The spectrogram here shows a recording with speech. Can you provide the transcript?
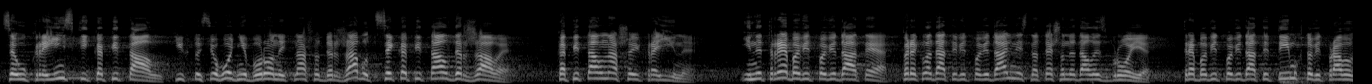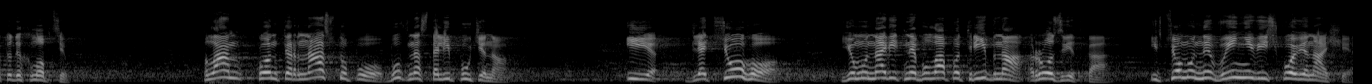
Це український капітал. Ті, хто сьогодні боронить нашу державу, це капітал держави, капітал нашої країни. І не треба відповідати, перекладати відповідальність на те, що не дали зброї. Треба відповідати тим, хто відправив туди хлопців. План контрнаступу був на столі Путіна. І для цього йому навіть не була потрібна розвідка. І в цьому не винні військові наші.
